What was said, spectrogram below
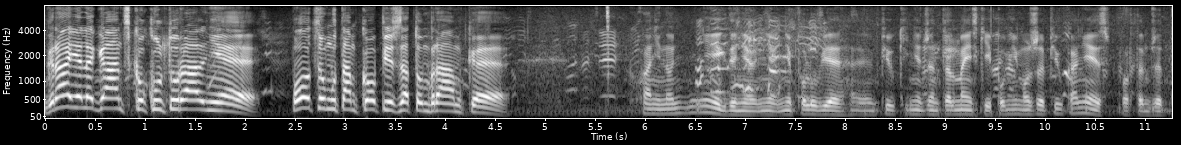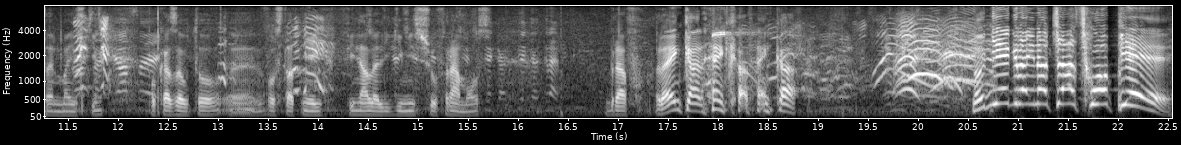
Graj elegancko, kulturalnie! Po co mu tam kopiesz za tą bramkę? Kochani, no nigdy nie, nie, nie polubię e, piłki niedżentelmeńskiej, pomimo że piłka nie jest sportem dżentelmeńskim. Pokazał to e, w ostatniej finale Ligi Mistrzów Ramos. Brawo. Ręka, ręka, ręka! No nie graj na czas, chłopie!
